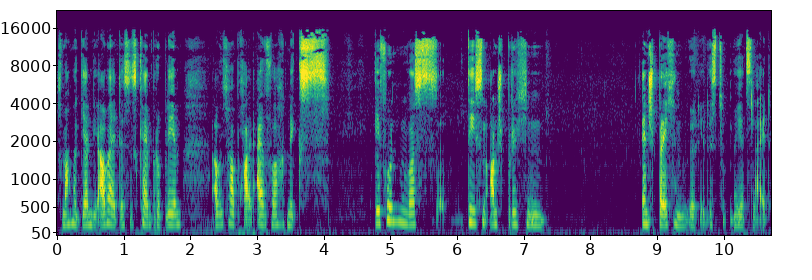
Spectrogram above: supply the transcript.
Ich mache mir gern die Arbeit, das ist kein Problem. Aber ich habe halt einfach nichts gefunden, was diesen Ansprüchen entsprechen würde. Das tut mir jetzt leid.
